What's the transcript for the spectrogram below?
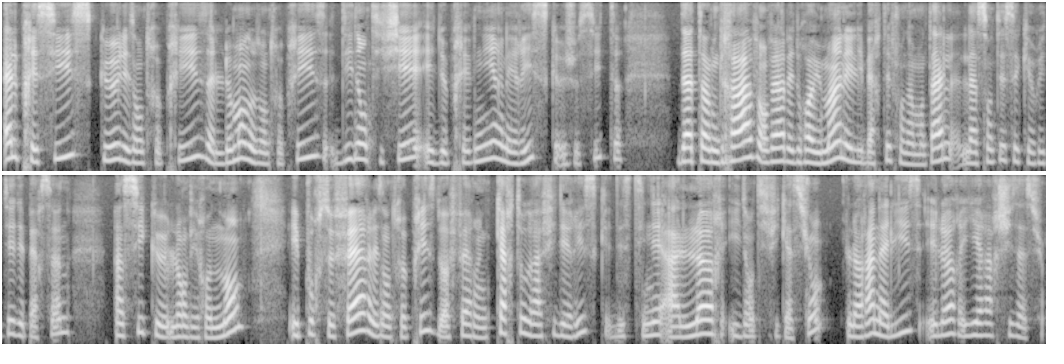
elle précise que les entreprises, elle demande aux entreprises d'identifier et de prévenir les risques, je cite, d'atteinte grave envers les droits humains, les libertés fondamentales, la santé et sécurité des personnes, ainsi que l'environnement. Et pour ce faire, les entreprises doivent faire une cartographie des risques destinée à leur identification, leur analyse et leur hiérarchisation.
